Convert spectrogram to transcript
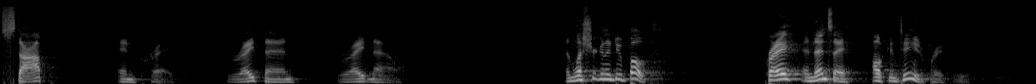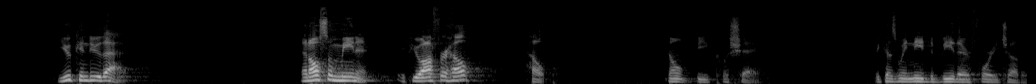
Stop and pray. Right then, right now. Unless you're going to do both. Pray and then say, I'll continue to pray for you. You can do that. And also mean it. If you offer help, help. Don't be cliche because we need to be there for each other.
